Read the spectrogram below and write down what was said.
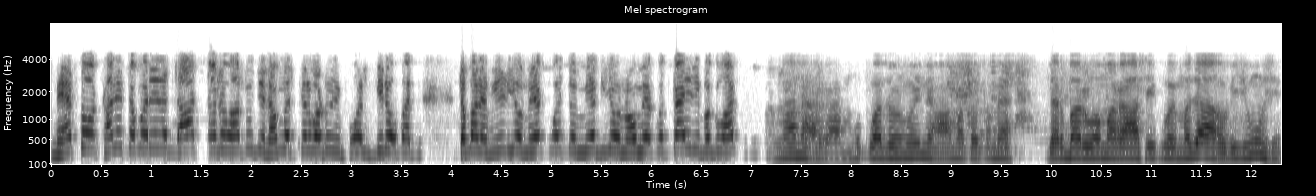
મેં તો ખાલી તમારી દાંત કાઢવા છે રમત કરવાનું હાટુથી ફોન કર્યો પણ તમારે વીડિયો મેકવો હોય તો મેકજો નો મેકવો તો કાંઈ નહીં ભગવાન. ના ના મૂકવા તો હોય ને આમાં તો તમે દરબારું અમારા આ શીખવો મજા આવે. બીજું શું છે?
